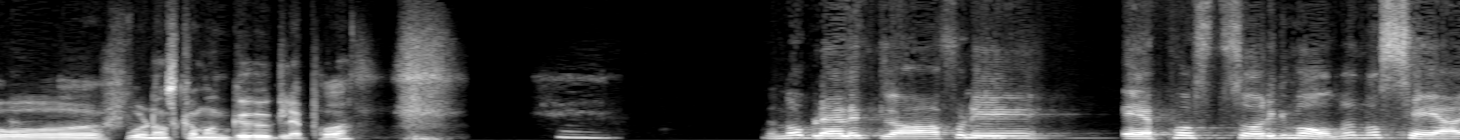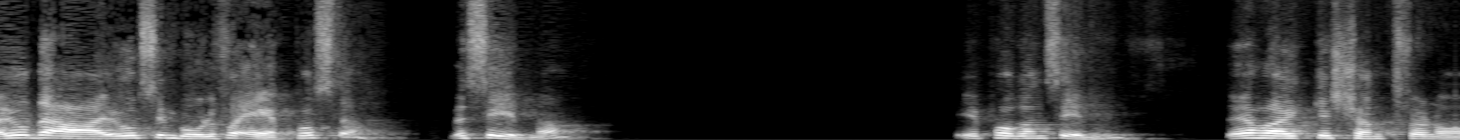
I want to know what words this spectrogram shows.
Og hvordan skal man google på det? Mm. Men nå ble jeg litt glad fordi e-post sorg måned. Nå ser jeg jo, det er jo symbolet for e-post ja, ved siden av. På den siden. Det har jeg ikke skjønt før nå.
